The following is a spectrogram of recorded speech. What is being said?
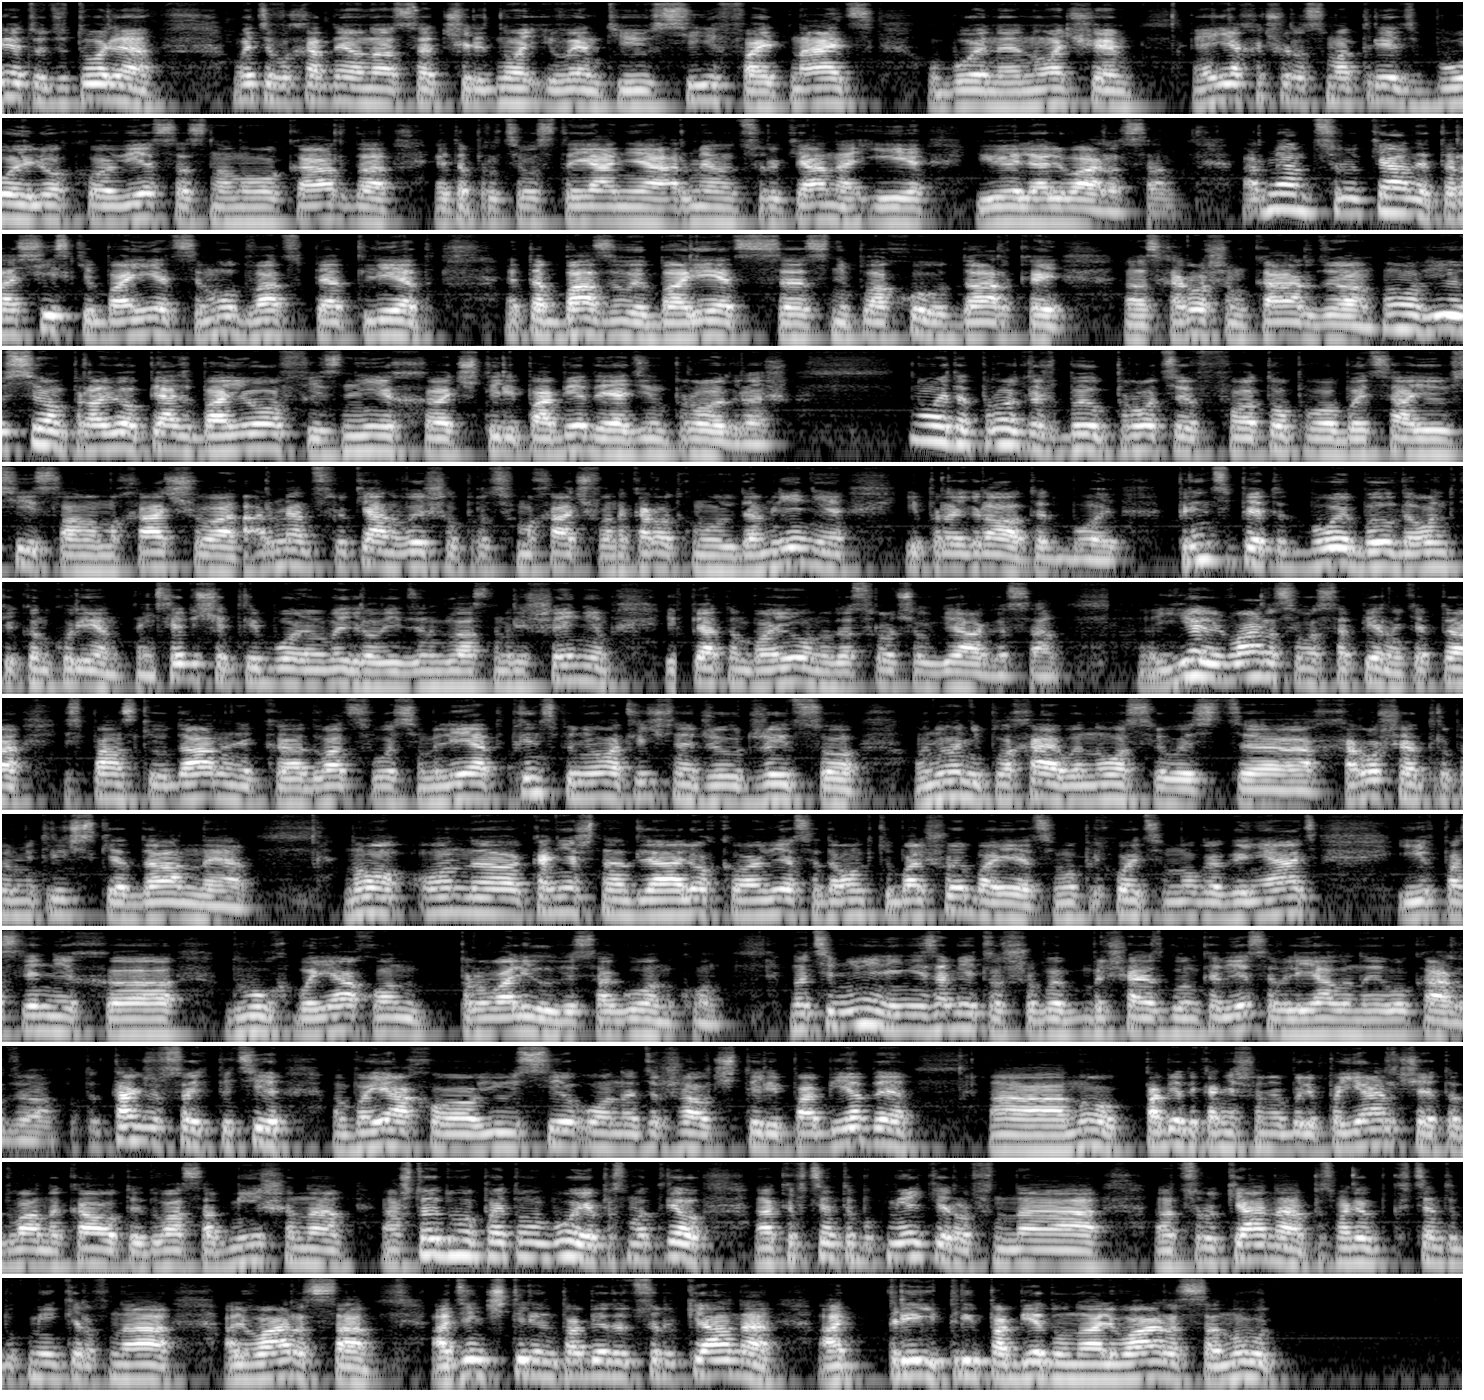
Привет, аудитория! В эти выходные у нас очередной ивент UFC, Fight Nights, убойные ночи. Я хочу рассмотреть бой легкого веса основного карда. Это противостояние Армяна Цурукяна и Юэля Альвареса. Армян Цурукян это российский боец, ему 25 лет. Это базовый борец с неплохой ударкой, с хорошим кардио. Ну, в UFC он провел 5 боев, из них 4 победы и 1 проигрыш. Ну, этот проигрыш был против э, топового бойца UFC Ислама Махачева. Армян Слюкян вышел против Махачева на коротком уведомлении и проиграл этот бой. В принципе, этот бой был довольно-таки конкурентный. Следующие три боя он выиграл единогласным решением, и в пятом бою он удосрочил Гиагаса. Ель Варес, его соперник, это испанский ударник, 28 э, лет. В принципе, у него отличное джиу-джитсу, у него неплохая выносливость, э, хорошие антропометрические данные. Но он, э, конечно, для легкого веса довольно-таки большой боец. Ему приходится много гонять. И в последних э, двух боях он провалил весогонку. Но, тем не менее, не заметил, чтобы большая сгонка веса влияла на его кардио. Также в своих пяти боях в UFC он одержал 4 победы. А, ну, победы, конечно, у него были поярче. Это два нокаута и два сабмишена. А что я думаю по этому бою? Я посмотрел а, коэффициенты букмекеров на а, Цурукяна, посмотрел коэффициенты букмекеров на Альвареса. 1-4 на победу Цурукяна, а 3-3 победу на Альвареса. Ну,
